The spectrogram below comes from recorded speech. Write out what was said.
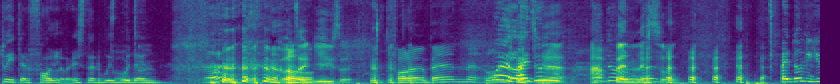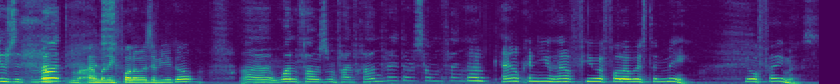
twitter followers that we oh, wouldn't huh? I don't use it. Follow ben well i don't, yeah, I at don't ben little. I don't use it that much how many followers have you got? Uh, 1500 or something. How, how can you have fewer followers than me? You're famous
